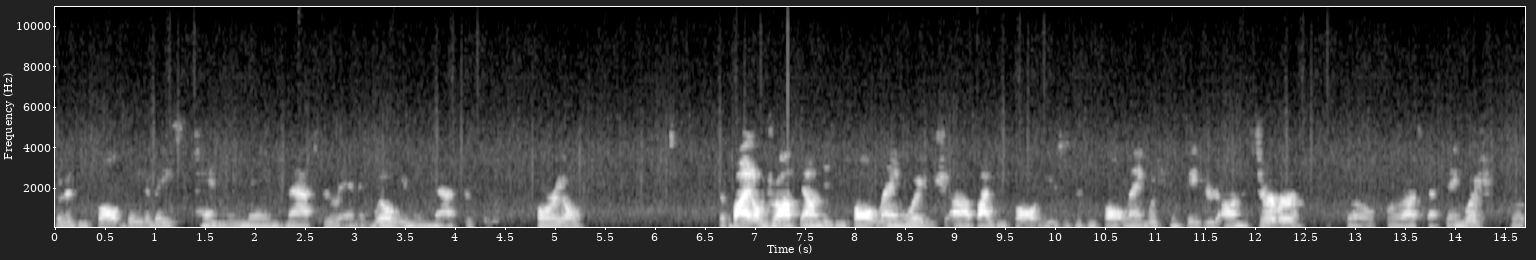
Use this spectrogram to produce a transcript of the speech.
so the default database can remain master and it will remain master for the tutorial. The final drop down to default language uh, by default uses the default language configured on the server. So for us that's English. For,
